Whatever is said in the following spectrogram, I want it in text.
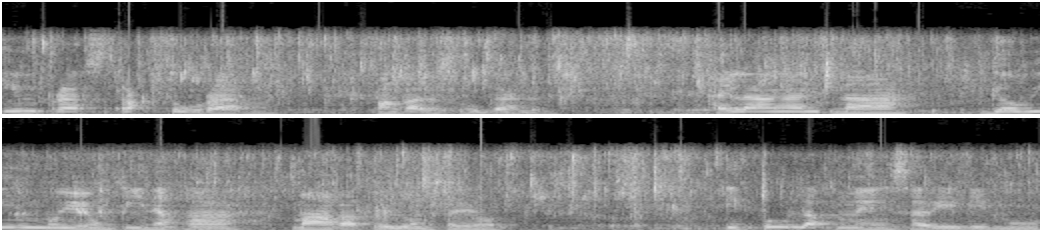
infrastrukturang pangkalusugan. Kailangan na gawin mo yung pinaka makakatulong sa'yo. Itulak mo yung sarili mo.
